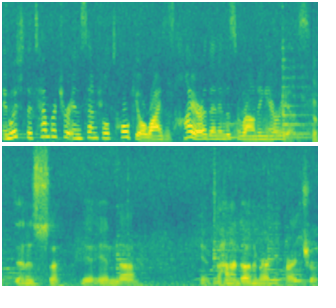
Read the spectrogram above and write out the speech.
in which the temperature in central Tokyo rises higher than in the surrounding areas. that then is uh, in, uh, in to Honda, an American part, sure.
